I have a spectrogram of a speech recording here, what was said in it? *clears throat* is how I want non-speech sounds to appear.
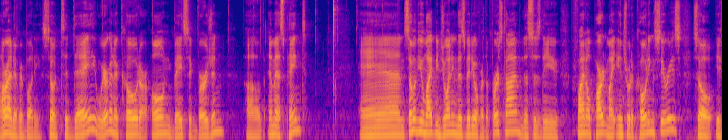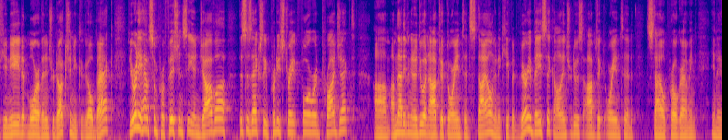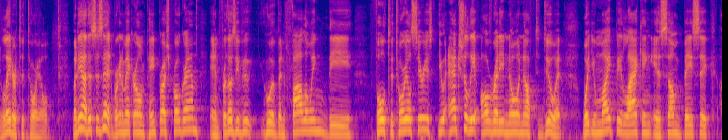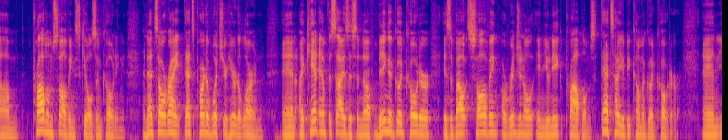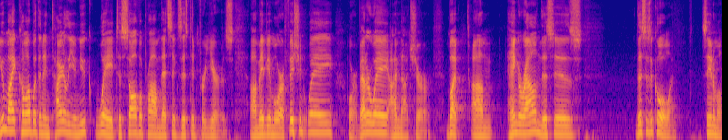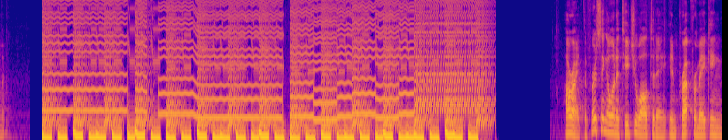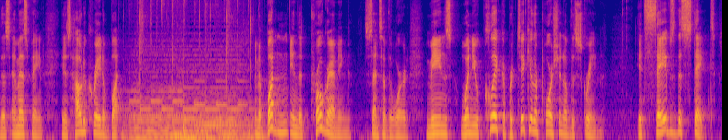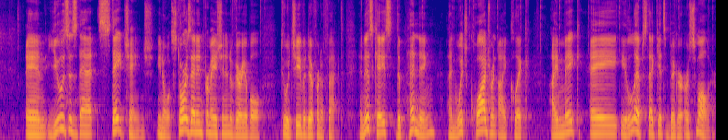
All right, everybody. So today we're going to code our own basic version of MS Paint. And some of you might be joining this video for the first time. This is the final part in my Intro to Coding series. So if you need more of an introduction, you could go back. If you already have some proficiency in Java, this is actually a pretty straightforward project. Um, I'm not even going to do an object-oriented style. I'm going to keep it very basic. I'll introduce object-oriented style programming in a later tutorial. But yeah, this is it. We're going to make our own paintbrush program. And for those of you who have been following the full tutorial series, you actually already know enough to do it. What you might be lacking is some basic um, problem solving skills in coding. And that's all right. That's part of what you're here to learn. And I can't emphasize this enough. Being a good coder is about solving original and unique problems. That's how you become a good coder. And you might come up with an entirely unique way to solve a problem that's existed for years. Uh, maybe a more efficient way or a better way, I'm not sure. But um, hang around, this is, this is a cool one. See you in a moment. All right, the first thing I want to teach you all today in prep for making this MS Paint is how to create a button. And a button in the programming sense of the word means when you click a particular portion of the screen, it saves the state and uses that state change, you know, stores that information in a variable to achieve a different effect. In this case, depending on which quadrant I click, I make a ellipse that gets bigger or smaller.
